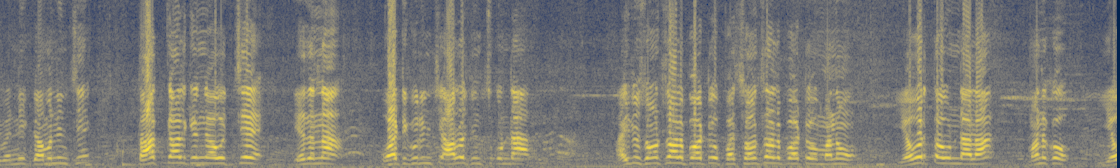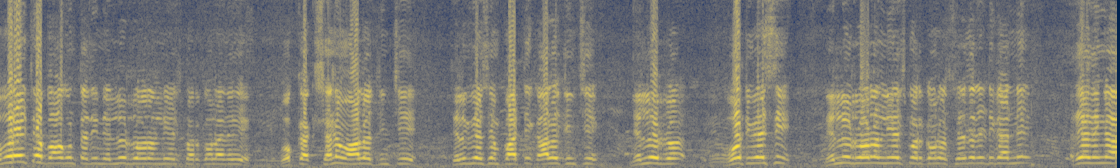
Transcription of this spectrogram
ఇవన్నీ గమనించి తాత్కాలికంగా వచ్చే ఏదన్నా వాటి గురించి ఆలోచించకుండా ఐదు సంవత్సరాల పాటు పది సంవత్సరాల పాటు మనం ఎవరితో ఉండాలా? మనకు ఎవరైతే బాగుంటుంది నెల్లూరు రూరల్ నియోజకవర్గంలో అనేది ఒక్క క్షణం ఆలోచించి తెలుగుదేశం పార్టీకి ఆలోచించి నెల్లూరు ఓటు వేసి నెల్లూరు రూరల్ నియోజకవర్గంలో శ్రీధర్ గారిని అదేవిధంగా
